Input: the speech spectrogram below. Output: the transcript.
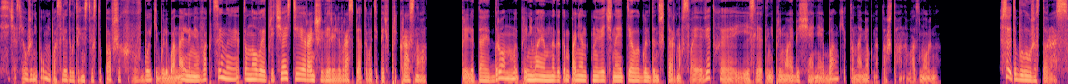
Сейчас я уже не помню последовательность выступавших. В бойке были банальными. Вакцины — это новое причастие. Раньше верили в распятого, теперь в прекрасного. Прилетает дрон, мы принимаем многокомпонентное вечное тело Гольденштерна в свое ветхое, и если это не прямое обещание банки, то намек на то, что оно возможно. Все это было уже сто раз.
